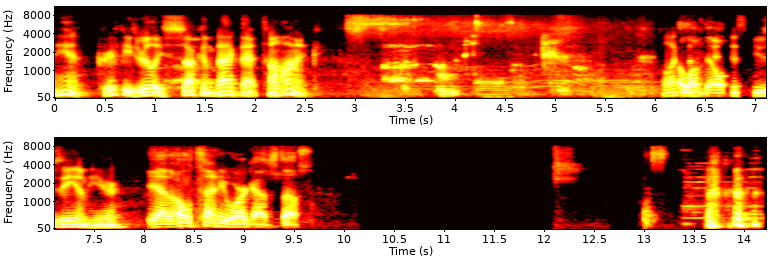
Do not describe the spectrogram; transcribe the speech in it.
Man, Griffey's really sucking back that tonic. Like I love the old, this museum here. yeah, the old timey workout stuff.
